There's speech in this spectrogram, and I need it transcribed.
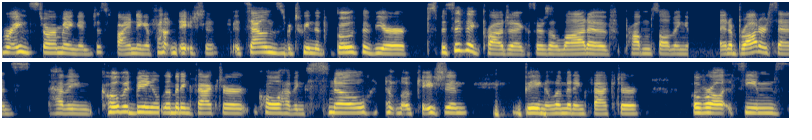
brainstorming and just finding a foundation. It sounds between the both of your specific projects, there's a lot of problem solving in a broader sense, having COVID being a limiting factor, Cole having snow and location being a limiting factor. Overall, it seems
